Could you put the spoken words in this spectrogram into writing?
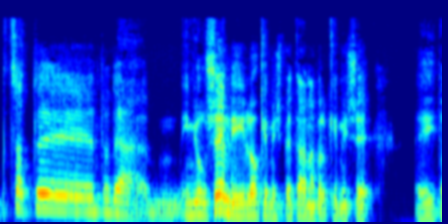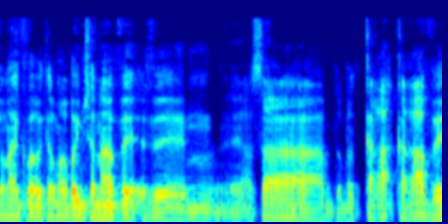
קצת, אה, אתה יודע, אם יורשה לי, לא כמשפטן, אבל כמי שעיתונאי כבר יותר מ-40 שנה ועשה, קרא, קרא ו,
